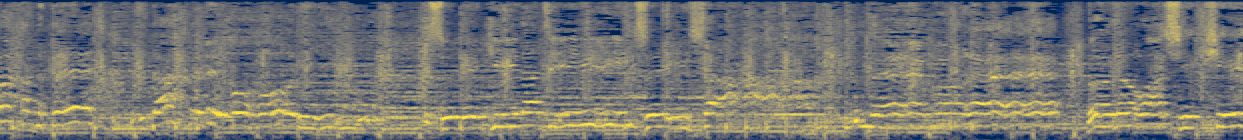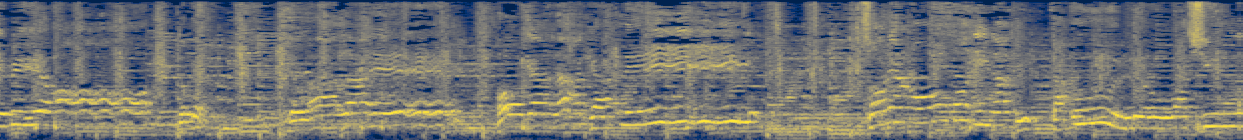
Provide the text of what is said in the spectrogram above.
誰もり素敵な人生さ眠れ麗しき日よどけ笑えほがらかにそりゃ主になった麗しな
